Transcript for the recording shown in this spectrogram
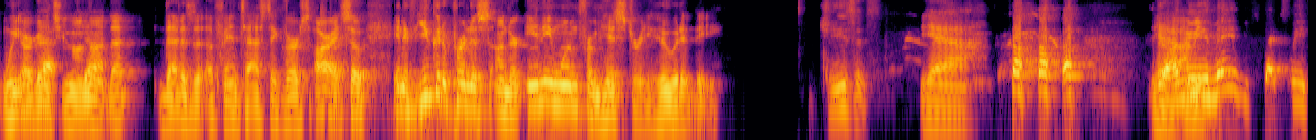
We are going yeah, to chew on yeah. that. That that is a fantastic verse. All right. So, and if you could apprentice under anyone from history, who would it be? Jesus. Yeah. yeah, yeah. I mean, I mean, in many respects, we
